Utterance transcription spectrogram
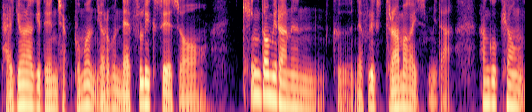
발견하게 된 작품은 여러분 넷플릭스에서 킹덤이라는 그 넷플릭스 드라마가 있습니다. 한국형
